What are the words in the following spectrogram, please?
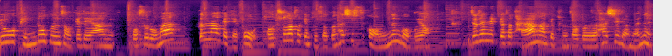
이 빈도 분석에 대한 것으로만 끝나게 되고 더 추가적인 분석은 하실 수가 없는 거고요. 이제 선생님께서 다양하게 분석을 하시려면은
